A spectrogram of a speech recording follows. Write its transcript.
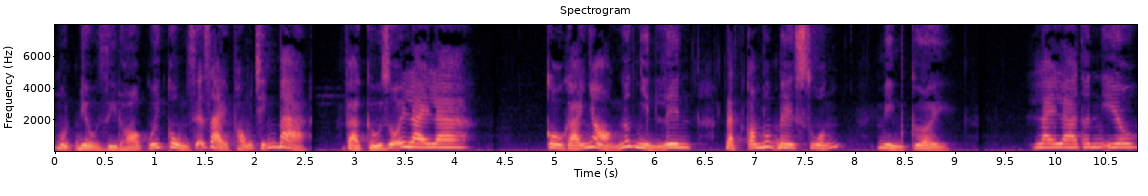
Một điều gì đó cuối cùng sẽ giải phóng chính bà và cứu rỗi Layla. Cô gái nhỏ ngước nhìn lên, đặt con búp bê xuống, mỉm cười. Layla thân yêu.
